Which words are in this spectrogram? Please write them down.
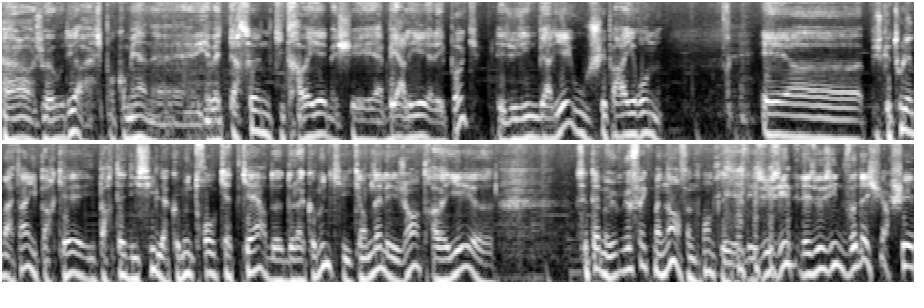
alors, je vais vous dire, je sais pas combien, euh, il y avait de personnes qui travaillaient, mais chez Berlier à l'époque, les usines Berlier, ou chez Paris Rhône. Et euh, puisque tous les matins, ils, ils partaient d'ici de la commune, 3 ou 4 quarts de, la commune qui, emmenaient les gens travailler. Euh, c'était mieux, fait que maintenant, en fin de compte, les, usines, les usines venaient chercher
